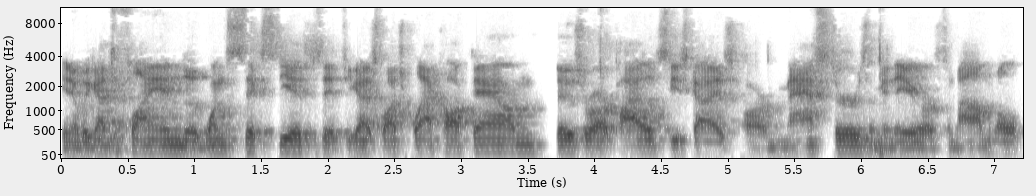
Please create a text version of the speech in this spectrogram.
you know, we got to fly in the 160th. If you guys watch Black Hawk Down, those are our pilots. These guys are masters. I mean, they are phenomenal.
